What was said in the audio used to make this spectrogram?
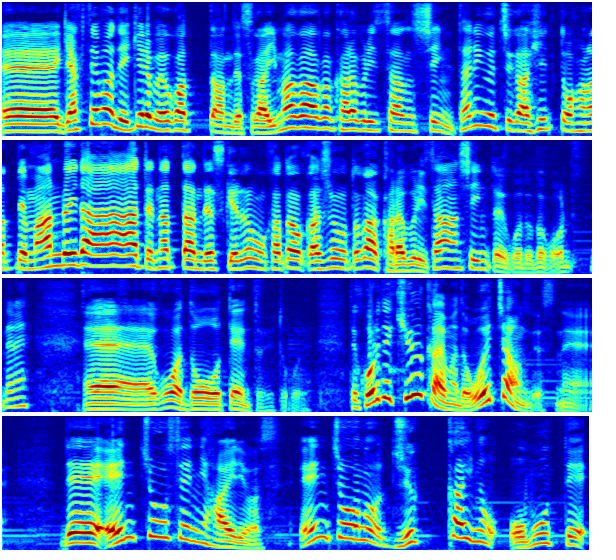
えー、逆転までいければよかったんですが、今川が空振り三振、谷口がヒットを放って満塁だーってなったんですけれども、片岡翔斗が空振り三振ということでね、えー、ここは同点というところで。で、これで9回まで終えちゃうんですね。で、延長戦に入ります。延長の10回の表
